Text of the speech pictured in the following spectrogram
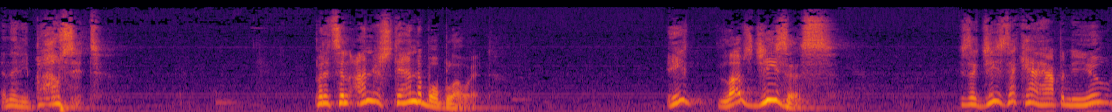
And then he blows it. But it's an understandable blow it. He loves Jesus. He's like, Jesus, that can't happen to you.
